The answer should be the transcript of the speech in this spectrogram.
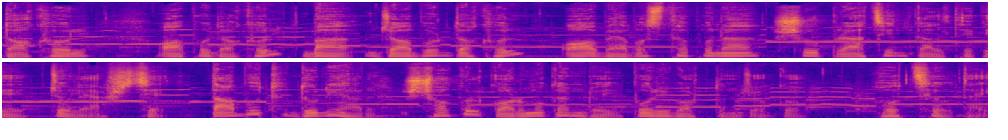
দখল, অপদখল বা জবরদখল, অব্যবস্থাপনা সুপ্রাচীনকাল থেকে চলে আসছে। তাবৎ দুনিয়ার সকল কর্মকাণ্ডই পরিবর্তনযোগ্য। হচ্ছেও তাই।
